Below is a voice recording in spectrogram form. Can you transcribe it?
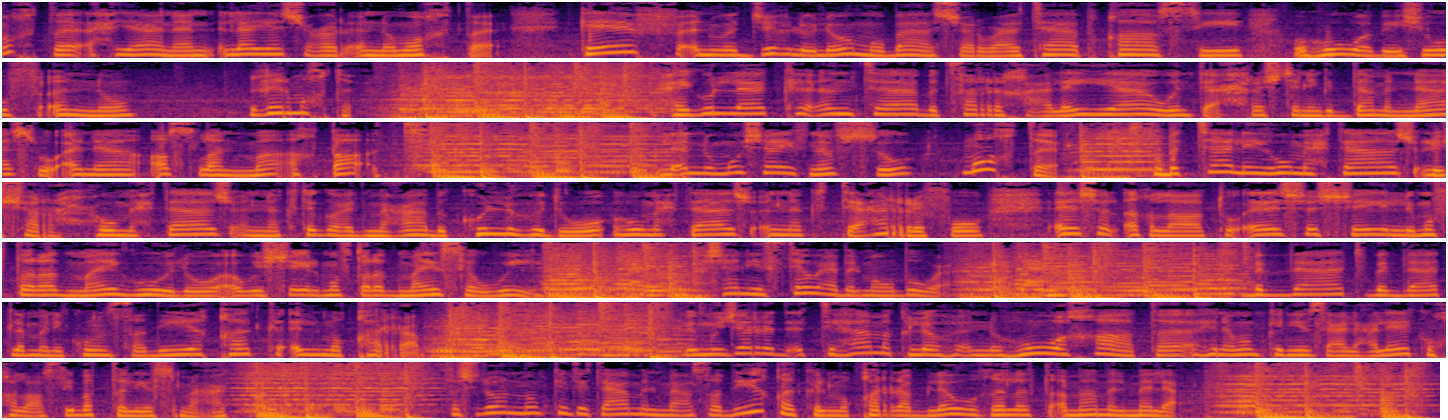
المخطئ أحيانا لا يشعر أنه مخطئ كيف نوجه له لوم مباشر وعتاب قاسي وهو بيشوف أنه غير مخطئ؟ حيقول لك أنت بتصرخ علي وأنت أحرجتني قدام الناس وأنا أصلا ما أخطأت. لأنه مو شايف نفسه مخطئ. فبالتالي هو محتاج لشرح هو محتاج إنك تقعد معاه بكل هدوء هو محتاج إنك تعرفه إيش الأغلاط وإيش الشيء اللي مفترض ما يقوله أو الشيء المفترض ما يسويه عشان يستوعب الموضوع. بالذات بالذات لما يكون صديقك المقرب. بمجرد اتهامك له إنه هو خاطئ هنا ممكن يزعل عليك وخلاص يبطل يسمعك. فشلون ممكن تتعامل مع صديقك المقرب لو غلط أمام الملأ؟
